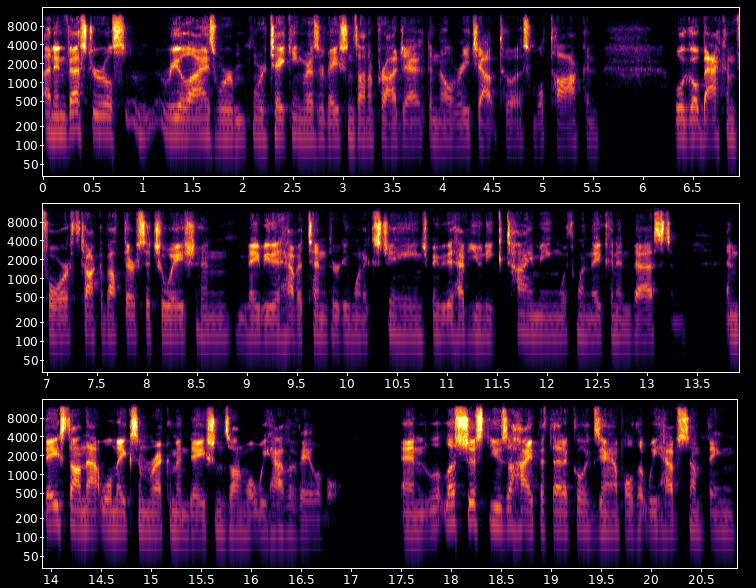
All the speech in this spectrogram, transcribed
an investor will realize we're we're taking reservations on a project, and they'll reach out to us. We'll talk, and we'll go back and forth, talk about their situation. Maybe they have a 1031 exchange. Maybe they have unique timing with when they can invest. And, and based on that, we'll make some recommendations on what we have available. And l- let's just use a hypothetical example that we have something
